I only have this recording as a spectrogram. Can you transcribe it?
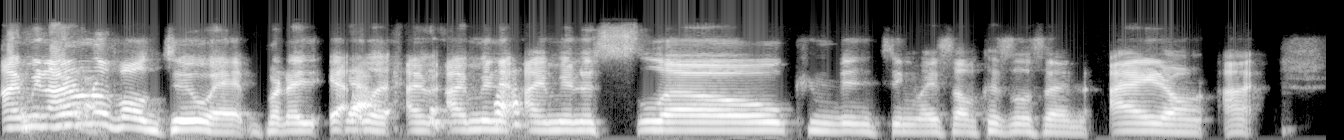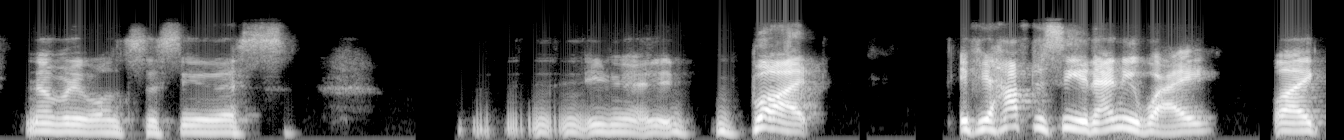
I, I mean, I don't know if I'll do it, but I, yeah. I I'm in, I'm in a slow convincing myself. Cause listen, I don't, I, nobody wants to see this, you know, but if you have to see it anyway, like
